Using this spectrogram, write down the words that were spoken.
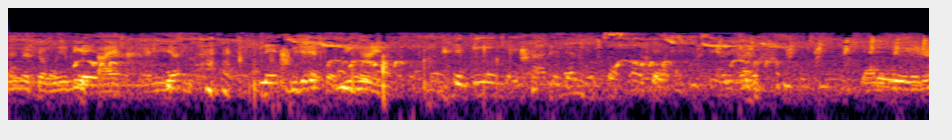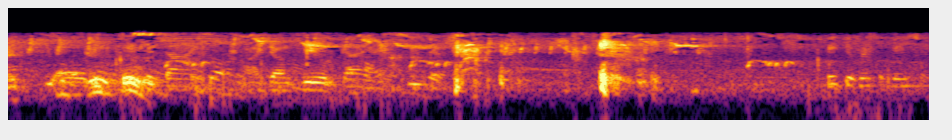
นั่นก็จงรีบๆตายหากันเยอะหน่อย Let มันจะได้โปรดที่ง่าย the being is other than himself. จองคิวเลยนะ You die, จองคิว die sooner. Make the reservation.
